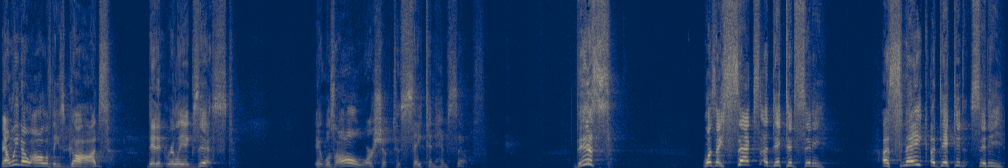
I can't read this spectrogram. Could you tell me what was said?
Now, we know all of these gods didn't really exist. It was all worship to Satan himself. This was a sex addicted city, a snake addicted city.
